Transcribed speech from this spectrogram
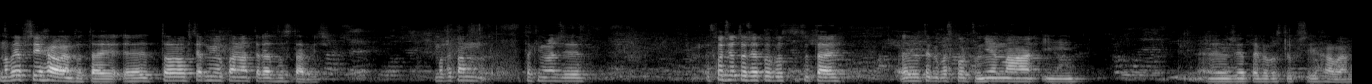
No bo ja przyjechałem tutaj, y, to chciałbym ją pana teraz zostawić. Może pan w takim razie... Chodzi o to, że po prostu tutaj y, tego paszportu nie ma i że ja tutaj po prostu przyjechałem.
